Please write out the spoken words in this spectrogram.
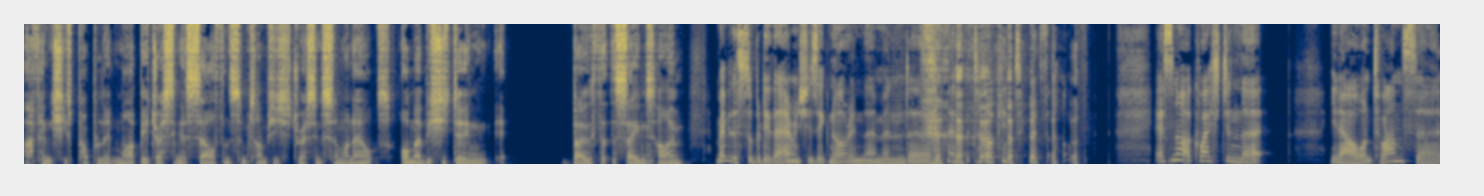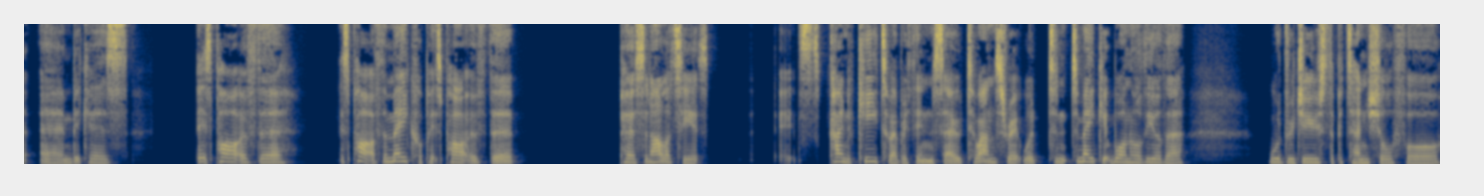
I think she's probably might be addressing herself and sometimes she's addressing someone else, or maybe she's doing both at the same time. Maybe there's somebody there and she's ignoring them and uh, talking to herself. It's not a question that, you know, I want to answer um, because it's part of the, it's part of the makeup. It's part of the personality. It's, it's kind of key to everything. So to answer it would, to, to make it one or the other would reduce the potential for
